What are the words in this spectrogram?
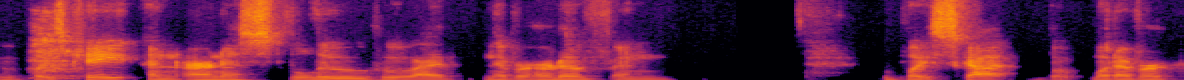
who plays Kate, and Ernest Liu, who I've never heard of, and who plays Scott, but whatever.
